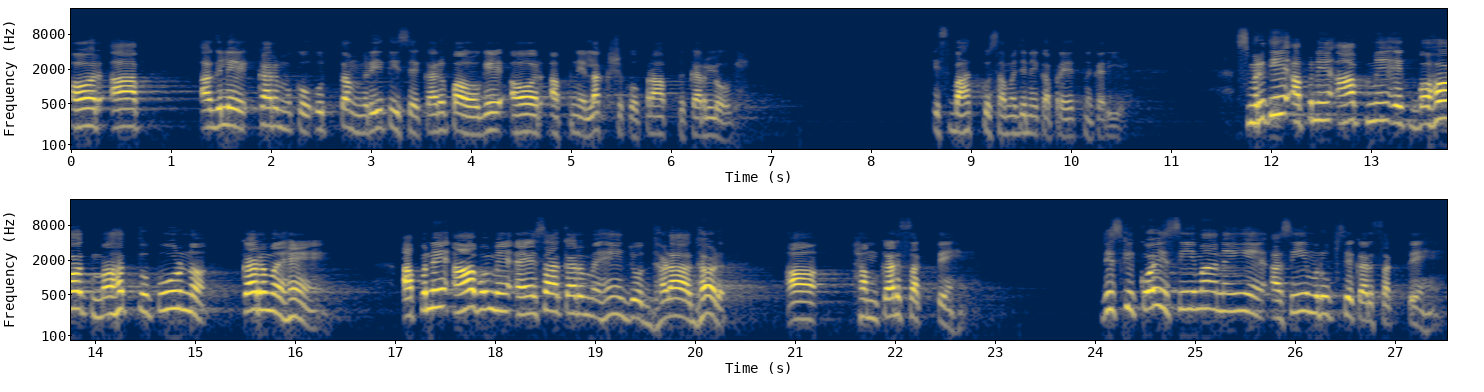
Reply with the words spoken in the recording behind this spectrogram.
और आप अगले कर्म को उत्तम रीति से कर पाओगे और अपने लक्ष्य को प्राप्त कर लोगे। इस बात को समझने का प्रयत्न करिए। स्मृति अपने आप में एक बहुत महत्वपूर्ण कर्म है। अपने आप में ऐसा कर्म है जो धड़ाधड़ हम कर सकते हैं। जिसकी कोई सीमा नहीं है, असीम रूप से कर सकते हैं।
